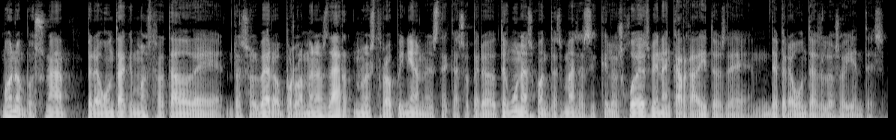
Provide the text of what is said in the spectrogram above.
Bueno, pues una pregunta que hemos tratado de resolver, o por lo menos dar nuestra opinión en este caso, pero tengo unas cuantas más, así que los jueves vienen cargaditos de preguntas de los oyentes.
